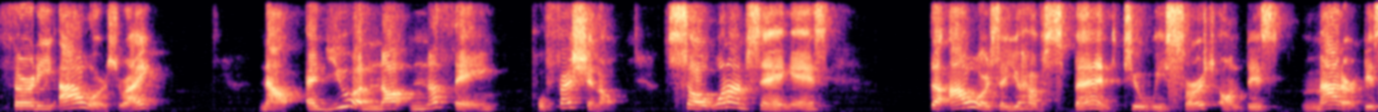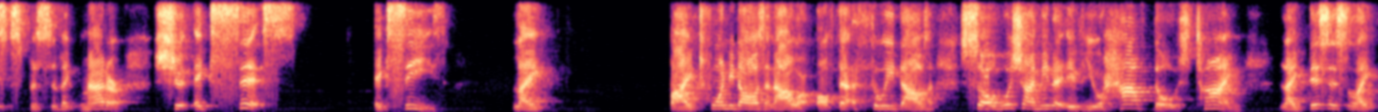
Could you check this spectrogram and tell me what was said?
30 hours, right? Now, and you are not nothing professional. So what I'm saying is the hours that you have spent to research on this matter, this specific matter should exist, exceed like by $20 an hour of that 3000 so which i mean if you have those time like this is like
